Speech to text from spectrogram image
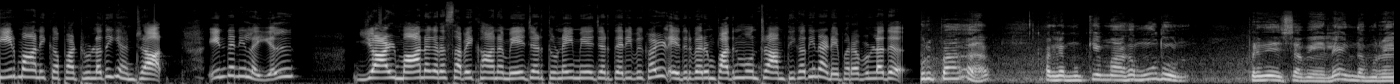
தீர்மானிக்கப்பட்டுள்ளது என்றார். இந்த நிலையில் யாழ் மாநகர சபைக்கான மேஜர் துணை மேஜர் தெரிவுகள் எதிர்வரும் பதிமூன்றாம் திகதி நடைபெறவுள்ளது. குறிப்பாக அதில் முக்கியமாக மூதூர் பிரதேச சபையில் இந்த முறை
